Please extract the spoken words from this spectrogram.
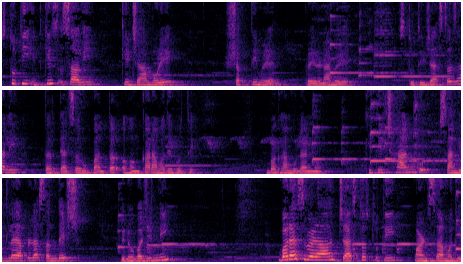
स्तुती इतकीच असावी की ज्यामुळे शक्ती मिळेल प्रेरणा मिळेल. स्तुती जास्त झाली तर त्याचं रूपांतर अहंकारामध्ये होते. बघा मुलांनो किती छान सांगितलं आहे आपला संदेश. विनोबाजींनी बऱ्याच वेळा जास्त स्तुती माणसामध्ये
